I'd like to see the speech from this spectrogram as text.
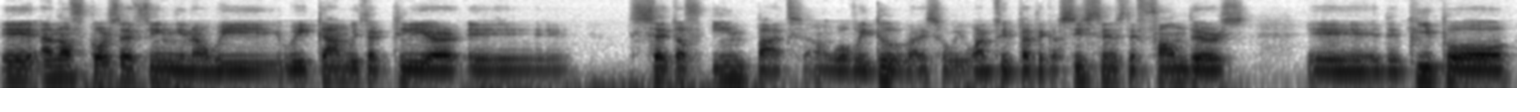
Uh, and of course, I think you know we we come with a clear uh, set of impact on what we do, right? So we want to impact ecosystems, the founders, uh, the people.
